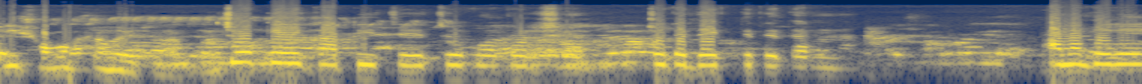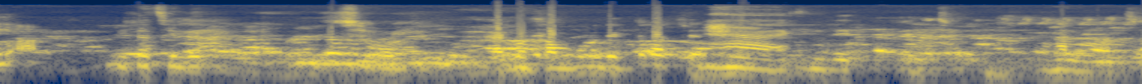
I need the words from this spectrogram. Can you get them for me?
কি সমস্যা চোখে কাটিছে চোখ অপারেশন চোখে দেখতে পেতাম না। আমাদের এই এটা ছিল এখন সম্পূর্ণ দেখতে পাচ্ছেন? হ্যাঁ এখন দেখতে পাচ্ছি। ভালো আছে।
